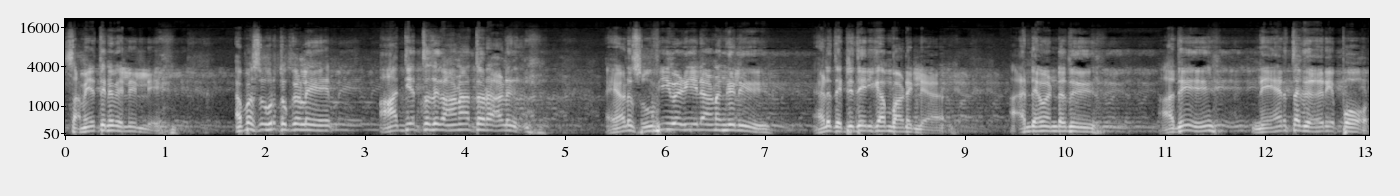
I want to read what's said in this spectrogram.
സമയത്തിന് വിലയില്ലേ അപ്പൊ സുഹൃത്തുക്കളെ ആദ്യത്തത് കാണാത്ത ഒരാൾ അയാൾ സൂഫി വഴിയിലാണെങ്കിൽ അയാൾ തെറ്റിദ്ധരിക്കാൻ പാടില്ല. അതിന്റെ വേണ്ടത്? അത് നേരത്തെ കയറിയപ്പോ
